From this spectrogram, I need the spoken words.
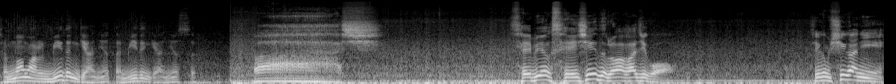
전마 말을 믿은 게 아니었다 믿은 게 아니었어 아 씨 새벽 3시에 들어와가지고 지금 시간이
